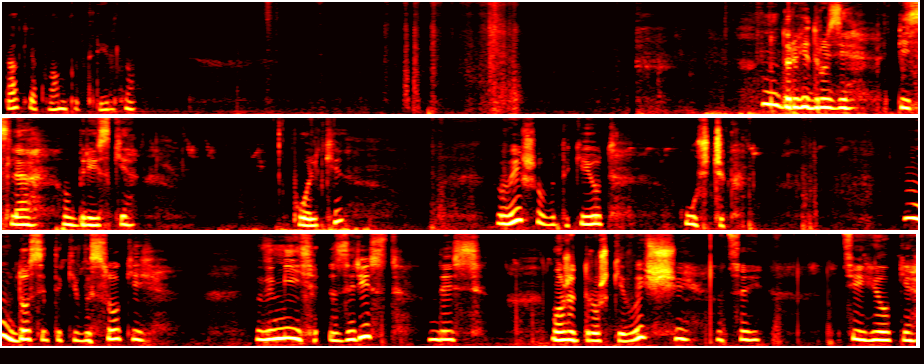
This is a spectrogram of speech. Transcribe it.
так, як вам потрібно. Ну, дорогі друзі, після обрізки польки вийшов отакий от кущик. Ну, Досить таки високий. В мій зріст десь, може, трошки вищий оцей ці гілки,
